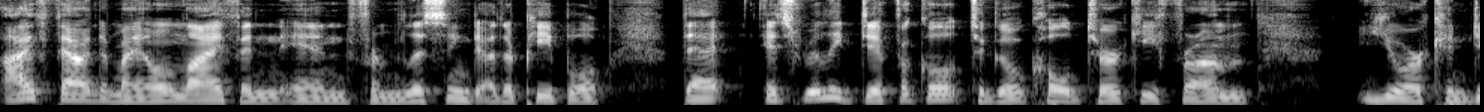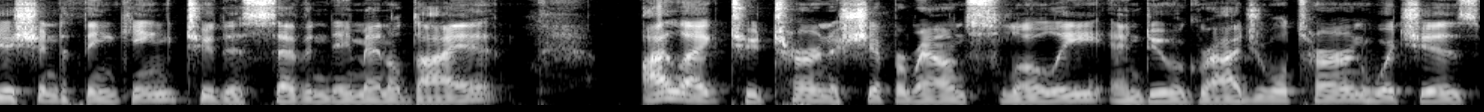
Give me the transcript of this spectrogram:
I've found in my own life and, and from listening to other people that it's really difficult to go cold turkey from your conditioned thinking to this seven day mental diet. I like to turn a ship around slowly and do a gradual turn, which is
